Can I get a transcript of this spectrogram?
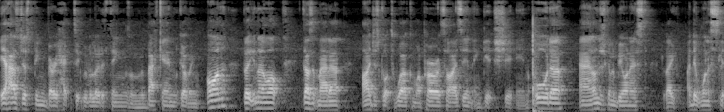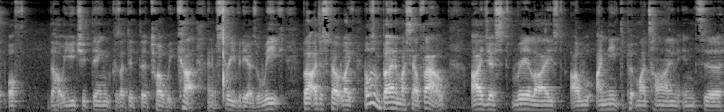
It has just been very hectic with a load of things on the back end going on. But you know what? It doesn't matter. I just got to work on my prioritizing and get shit in order. And I'm just gonna be honest. Like I didn't want to slip off the whole YouTube thing because I did the 12 week cut and it was three videos a week but I just felt like I wasn't burning myself out. I just realized I, I need to put my time into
